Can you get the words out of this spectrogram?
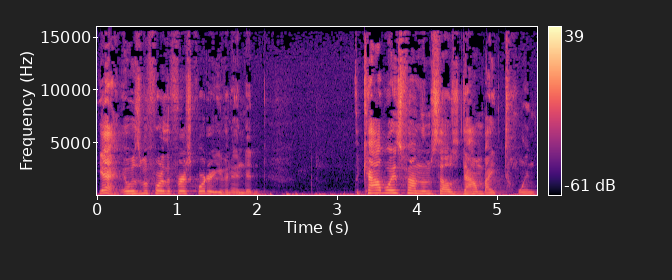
Yeah, it was before the first quarter even ended. The Cowboys found themselves down by 20.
